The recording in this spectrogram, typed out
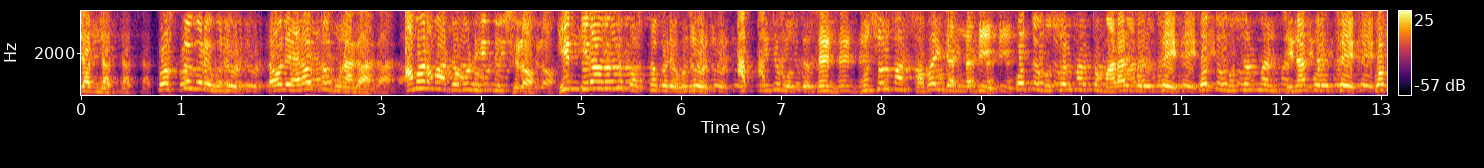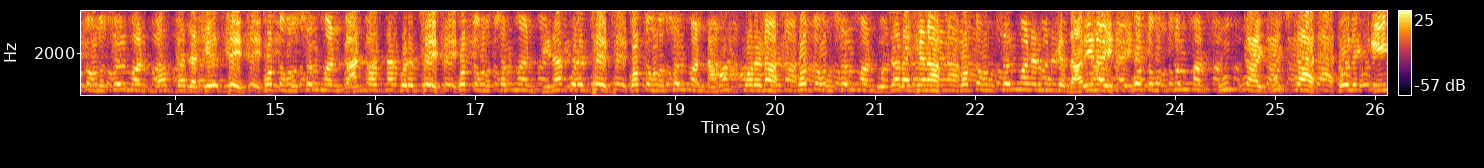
জান্নাত। প্রশ্ন করে, হুজুর, তাহলে এরাও তো গুনাহগার। আমার মা যখন হিন্দু ছিল, হিন্দুরা আমাকে প্রশ্ন করে, হুজুর, আপনি যে বলতেছেন, মুসলমান সবাই জান্নাতি, কত মুসলমান তো মারার করেছে, কত মুসলমান জিনা করেছে, কত মুসলমান মদ খেয়েছে, কত মুসলমান গান বাজনা করেছে, কত মুসলমান জিনা করেছে। কত মুসলমান নামাজ পড়ে না, কত মুসলমান রোজা রাখে না, কত মুসলমানের মুখে দাড়ি নাই, কত মুসলমান সুদ খায়, ঘুষ খায়, তাহলে এই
